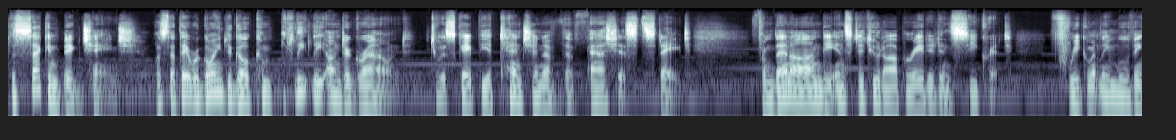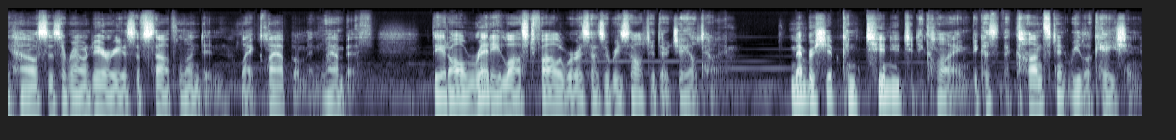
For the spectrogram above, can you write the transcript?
The second big change was that they were going to go completely underground to escape the attention of the fascist state. From then on, the Institute operated in secret, frequently moving houses around areas of South London, like Clapham and Lambeth. They had already lost followers as a result of their jail time. Membership continued to decline because of the constant relocation.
